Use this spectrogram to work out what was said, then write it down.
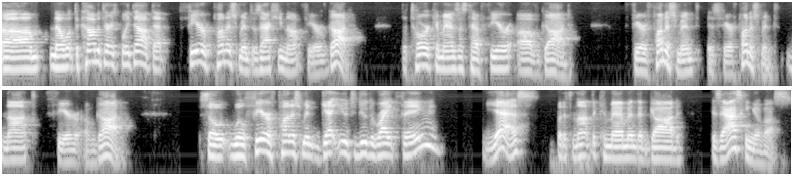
Um, now, what the commentaries point out that fear of punishment is actually not fear of God. The Torah commands us to have fear of God. Fear of punishment is fear of punishment, not fear of God. So, will fear of punishment get you to do the right thing? Yes, but it's not the commandment that God is asking of us.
